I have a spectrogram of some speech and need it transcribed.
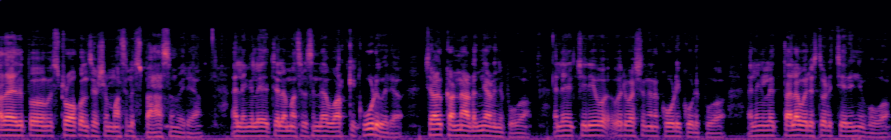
അതായത് ഇപ്പോൾ സ്ട്രോക്ക് വന്ന ശേഷം മസിൽ സ്പാസം വരിക. അല്ലെങ്കിൽ ചില മസിൽസിന്റെ വർക്ക് കൂടി വരിക. ചില കണ്ണ് അടഞ്ഞടഞ്ഞ് പോവുക. അല്ലെങ്കിൽ ചിരി ഒരു വശം ഇങ്ങനെ കൂടി കൂടി പോവുക. അല്ലെങ്കിൽ തല ഒരു ചെരിഞ്ഞ് പോവുക.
